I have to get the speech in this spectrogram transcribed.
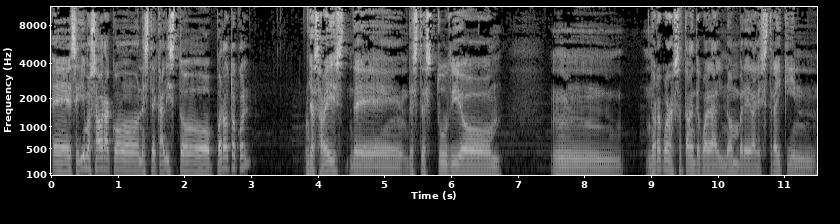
eh, seguimos ahora con este Calisto Protocol. Ya sabéis, de, de este estudio... Mmm, no recuerdo exactamente cuál era el nombre, era el Striking,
